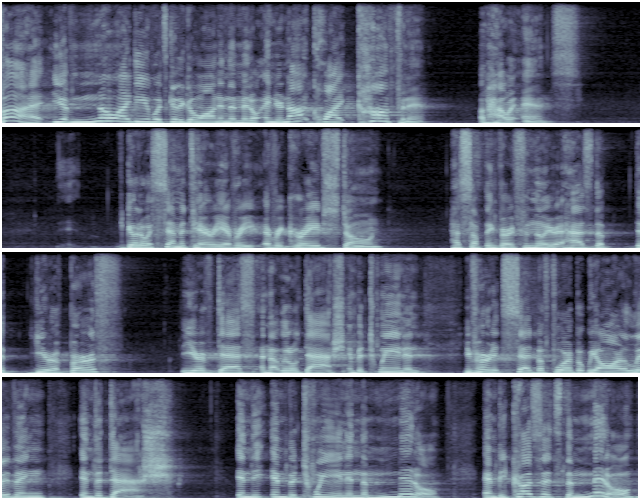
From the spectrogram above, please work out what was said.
but you have no idea what's gonna go on in the middle, and you're not quite confident of how it ends. You go to a cemetery, every, every gravestone has something very familiar. It has the, the year of birth, the year of death, and that little dash in between. And you've heard it said before, but we all are living in the dash, in the in between, in the middle. And because it's the middle,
